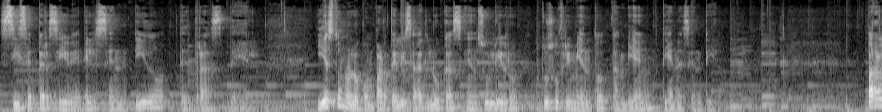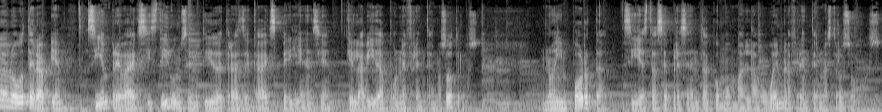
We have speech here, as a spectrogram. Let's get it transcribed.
si se percibe el sentido detrás de él. Y esto nos lo comparte Elizabeth Lucas en su libro Tu sufrimiento también tiene sentido. Para la logoterapia, siempre va a existir un sentido detrás de cada experiencia que la vida pone frente a nosotros. No importa si ésta se presenta como mala o buena frente a nuestros ojos,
